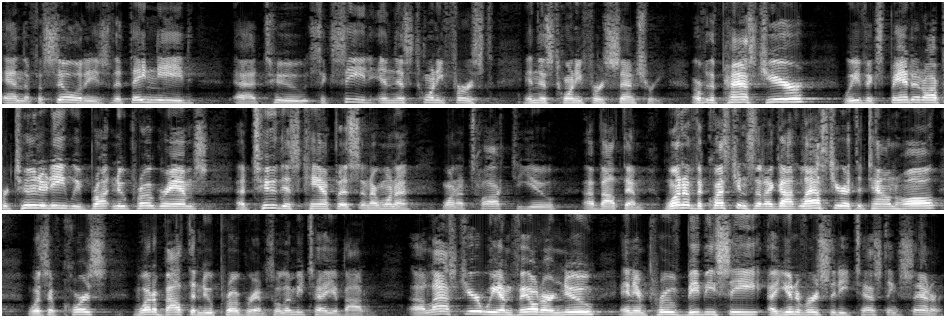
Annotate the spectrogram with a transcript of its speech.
and the facilities that they need uh, to succeed in this 21st in this 21st century. Over the past year, we've expanded opportunity, we've brought new programs uh, to this campus, and I want to want to talk to you about them. One of the questions that I got last year at the town hall was, of course, what about the new program? So let me tell you about them. Uh, last year, we unveiled our new and improved BBC uh, University Testing Center.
